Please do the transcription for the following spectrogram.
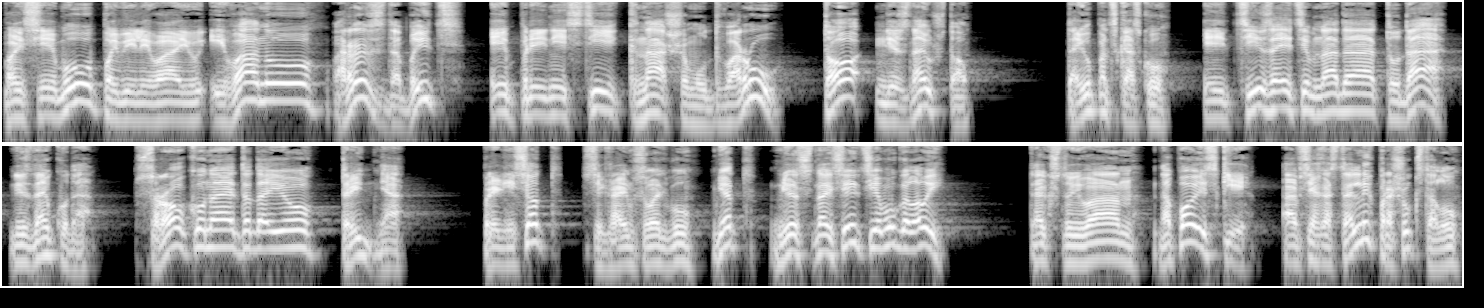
«Посему повелеваю Ивану раздобыть и принести к нашему двору то не знаю что. Даю подсказку. Идти за этим надо туда, не знаю куда. Сроку на это даю три дня. Принесет — сыграем свадьбу. Нет, не сносить ему головы. Так что, Иван, на поиски, а всех остальных прошу к столу.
